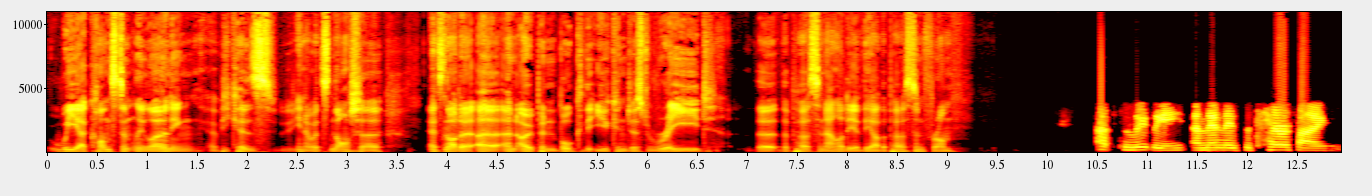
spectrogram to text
we are constantly learning because you know it's not a it's not a, a, an open book that you can just read the the personality of the other person from. Absolutely, and then there's the terrifying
